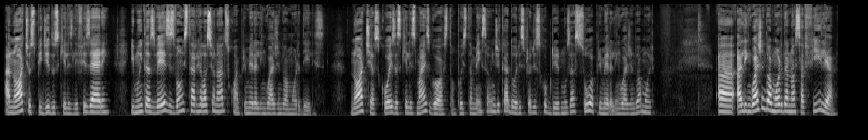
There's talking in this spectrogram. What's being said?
Anote os pedidos que eles lhe fizerem, e muitas vezes vão estar relacionados com a primeira linguagem do amor deles. Note as coisas que eles mais gostam, pois também são indicadores para descobrirmos a sua primeira linguagem do amor. A, linguagem do amor da nossa filha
